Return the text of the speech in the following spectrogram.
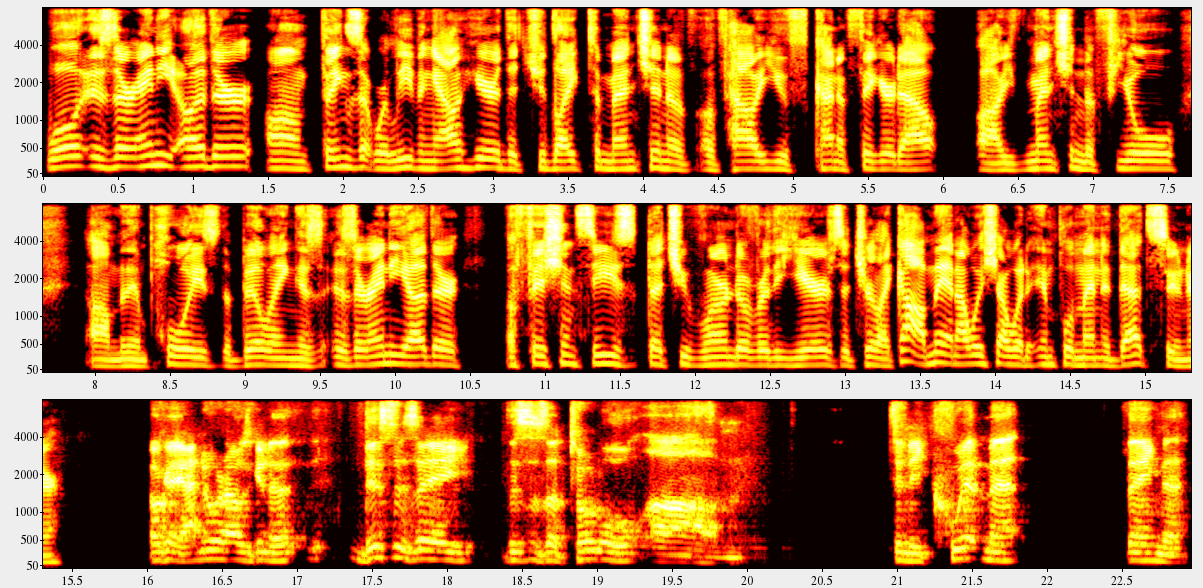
Well, is there any other um, things that we're leaving out here that you'd like to mention of, of how you've kind of figured out? Uh, you've mentioned the fuel, um, the employees, the billing. Is is there any other efficiencies that you've learned over the years that you're like, oh man, I wish I would have implemented that sooner? Okay, I know what I was gonna. This is a this is a total. Um, it's an equipment thing that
